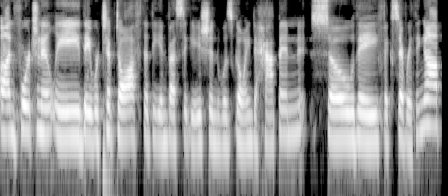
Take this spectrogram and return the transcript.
Unfortunately, they were tipped off that the investigation was going to happen. So they fixed everything up.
